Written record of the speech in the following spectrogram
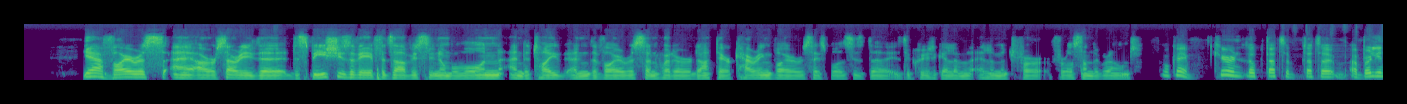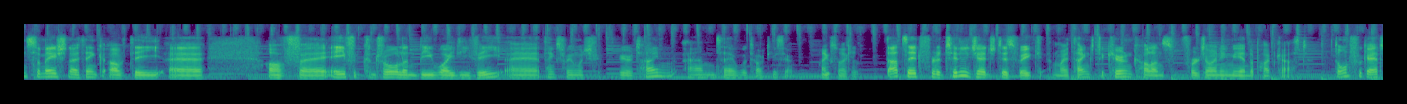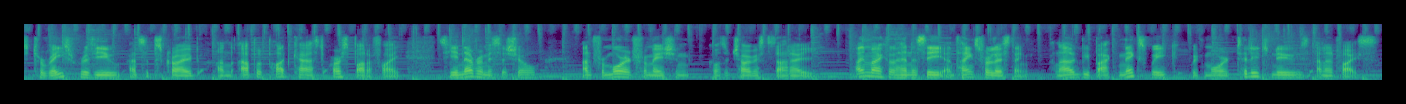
Yeah, virus, uh, or sorry, the, the species of aphids obviously number one, and the type and the virus, and whether or not they're carrying virus, I suppose, is the is the critical element for, for us on the ground. Okay, Ciaran, look, that's a that's a, a brilliant summation, I think, of the uh, of uh, aphid control and BYDV. Uh, thanks very much for your time, and uh, we'll talk to you soon. Thanks, Michael. That's it for the Tillage Edge this week, and my thanks to Ciaran Collins for joining me on the podcast. Don't forget to rate, review, and subscribe on Apple Podcast or Spotify so you never miss a show. And for more information, go to teagasc.ie. I'm Michael Hennessy, and thanks for listening. And I'll be back next week with more tillage news and advice.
